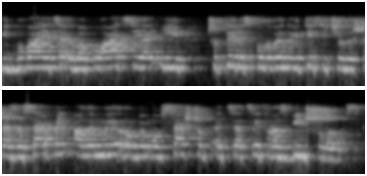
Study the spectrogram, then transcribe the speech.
відбувається евакуація, і 4,5 тисячі лише за серпень. Але ми робимо все, щоб ця цифра збільшувалась.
